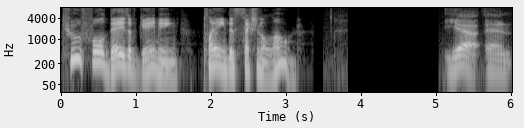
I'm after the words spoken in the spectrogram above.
two full days of gaming playing this section alone. yeah, and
